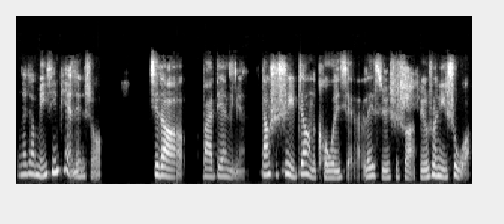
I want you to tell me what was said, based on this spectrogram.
应该叫明信片，那个时候寄到我爸店里面，当时是以这样的口吻写的，类似于是说，比如说你是我。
